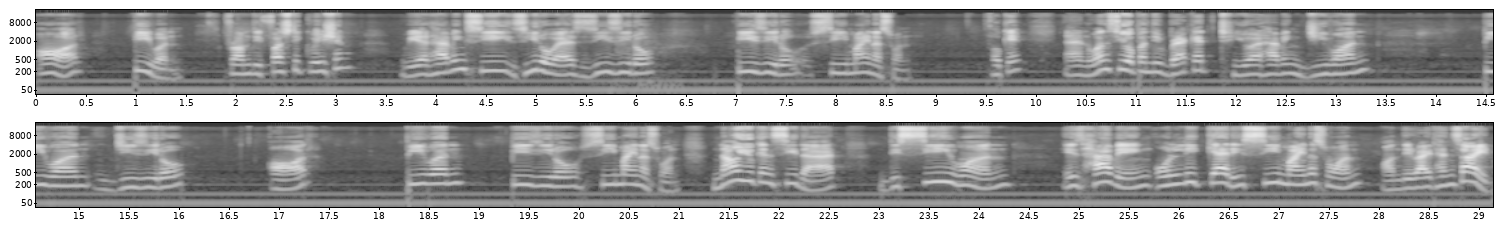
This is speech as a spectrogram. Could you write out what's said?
or P1 from the first equation we are having C0 as G0 P0 C minus 1 okay? And once you open the bracket you are having G1 P1 G0 or P1 P0 C minus 1 now you can see that the C1 is having only carry C minus 1 on the right hand side.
